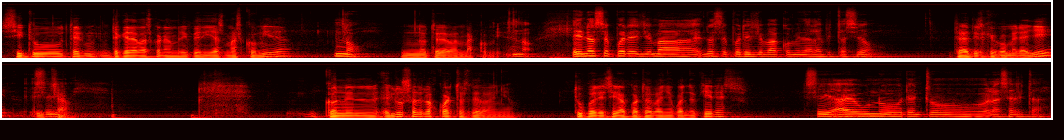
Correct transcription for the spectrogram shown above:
si tú te, te quedabas con hambre y pedías más comida, No, no te daban más comida. no. Y no se puede llevar, no se puede llevar comida a la habitación. Te la tienes que comer allí y Sí. chao. Con el, el uso de los cuartos de baño, ¿tú puedes ir al cuarto de baño cuando quieres? Sí, hay uno dentro de la celda.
